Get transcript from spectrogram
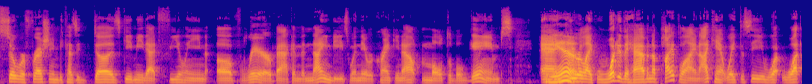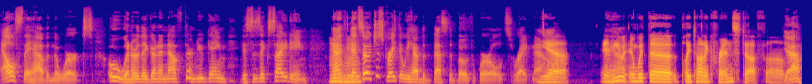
so refreshing because it does give me that feeling of Rare back in the 90s when they were cranking out multiple games. And Yeah. you were like, what do they have in the pipeline? I can't wait to see what, what else they have in the works. Oh, when are they going to announce their new game? This is exciting. And, Mhm. and so it's just great that we have the best of both worlds right now. Yeah, and Yeah. even and with the Playtonic friends stuff, um, Yeah.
